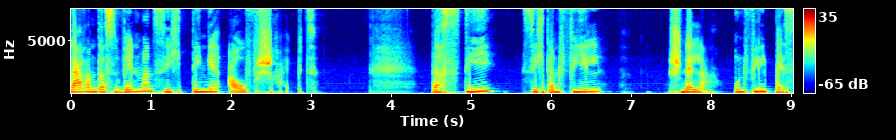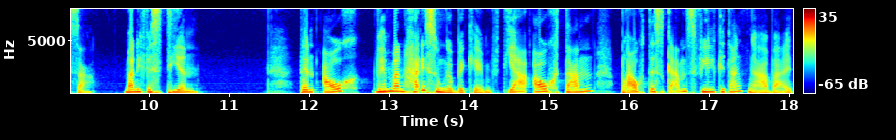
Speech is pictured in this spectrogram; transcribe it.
daran, dass wenn man sich Dinge aufschreibt, dass die sich dann viel schneller und viel besser manifestieren. Denn auch wenn man Heißhunger bekämpft, ja, auch dann braucht es ganz viel Gedankenarbeit.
